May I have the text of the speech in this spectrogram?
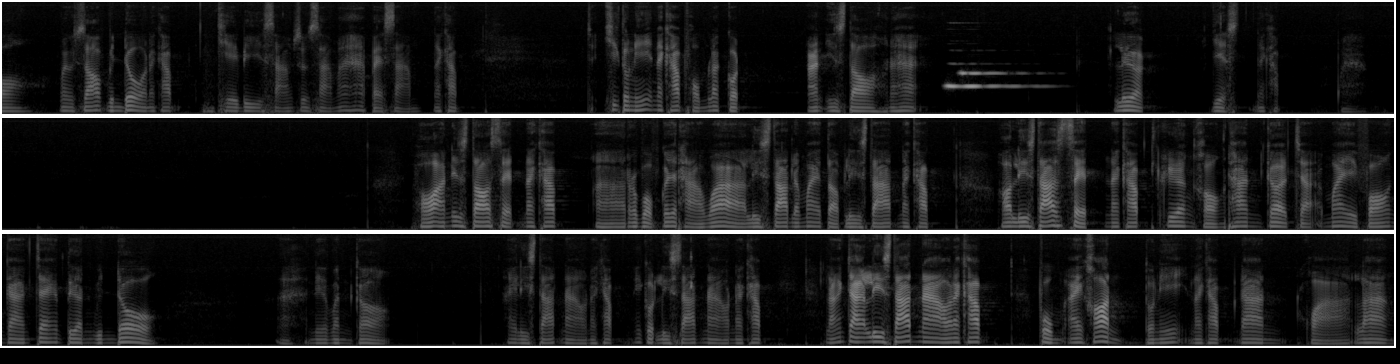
Microsoft Windows นะครับ KB 303 5583 นะครับ คลิกตรงนี้นะครับผมแล้วกด uninstall นะฮะ เลือก yes นะครับพอ uninstall เสร็จนะครับระบบก็จะถามว่า restart หรือไม่ตอบ restart นะครับพอ restart เสร็จนะครับ เครื่องของท่านก็จะไม่ฟ้องการแจ้งเตือน Windows อะนี่มันก็ให้ restart now นะครับ ให้กด restart now นะครับ หลังจาก restart now นะครับ ปุ่มไอคอนตัวนี้นะครับ ด้านขวาล่าง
